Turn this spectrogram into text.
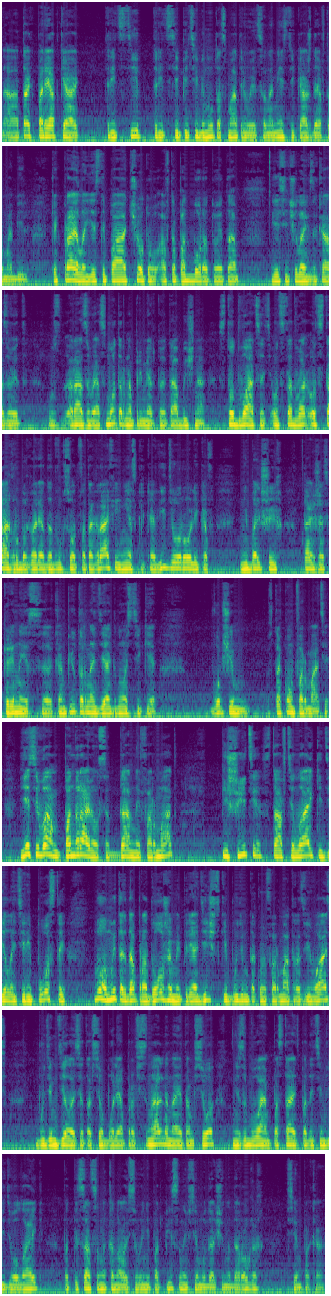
а так порядка 30-35 минут осматривается на месте каждый автомобиль. Как правило, если по отчету автоподбора, то это, если человек заказывает разовый осмотр, например, то это обычно 120, от 100, от 100, грубо говоря, до 200 фотографий, несколько видеороликов небольших, также скрины с компьютерной диагностики. В общем, в таком формате. Если вам понравился данный формат, пишите, ставьте лайки, делайте репосты. Ну, а мы тогда продолжим и периодически будем такой формат развивать. Будем делать это все более профессионально. На этом все. Не забываем поставить под этим видео лайк, подписаться на канал, если вы не подписаны. Всем удачи на дорогах. Всем пока.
